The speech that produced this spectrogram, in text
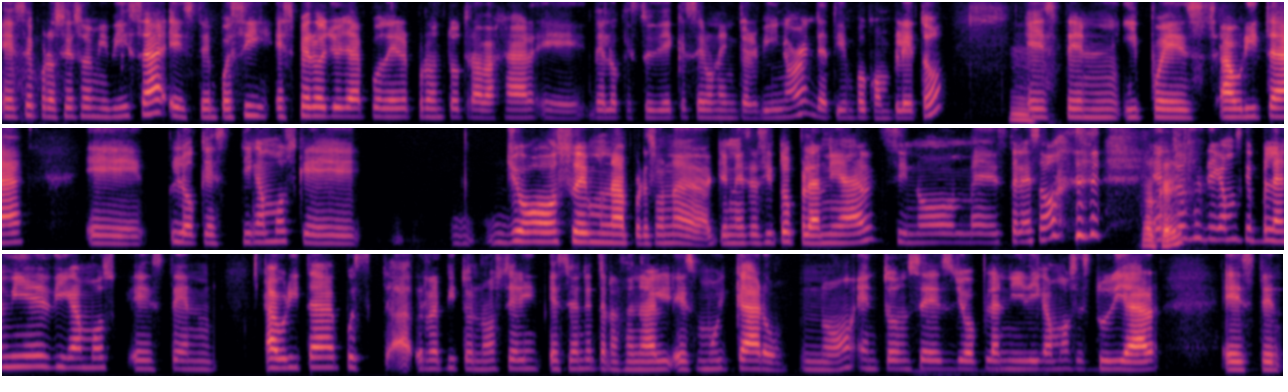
ese proceso de mi visa, este, pues sí, espero yo ya poder pronto trabajar eh, de lo que estudié, que ser una intervenor de tiempo completo. Mm. Este, y pues ahorita eh, lo que digamos que yo soy una persona que necesito planear, si no me estreso. Entonces, digamos que planeé, digamos, este, ahorita, pues, ah, repito, ¿no? Ser estudiante internacional es muy caro, ¿no? Entonces, yo planeé, digamos, estudiar este,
